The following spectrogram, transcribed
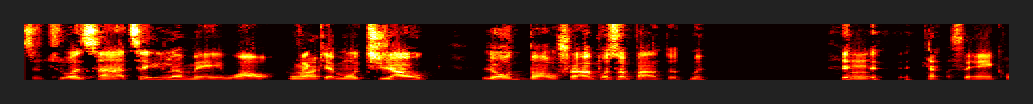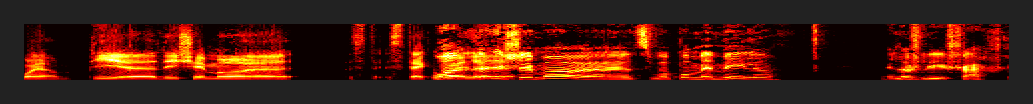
tu, dois le sentir, là, mais wow. Fait que mon petit Jacques, l'autre bord, je savais pas ça pantoute, moi. Hmm. C'est incroyable. Puis euh, les schémas, euh, c'était quoi? Ouais, là, les schémas, euh, tu vas pas m'aimer, là. Mais là, je les cherche.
